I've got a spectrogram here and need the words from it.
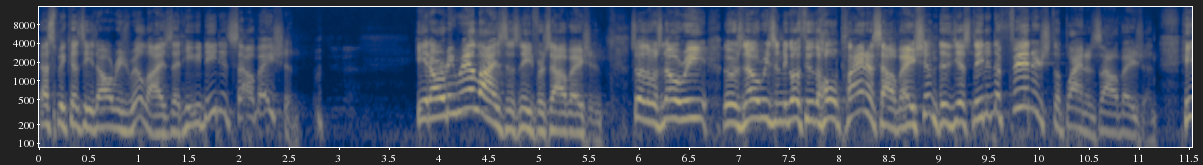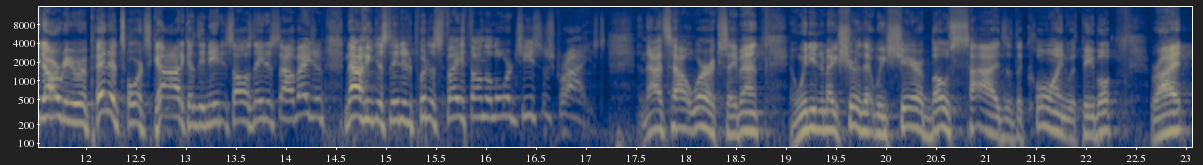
That's because he'd already realized that he needed salvation. He had already realized his need for salvation. So there was, no re- there was no reason to go through the whole plan of salvation. He just needed to finish the plan of salvation. He'd already repented towards God because he needed, saw his need of salvation. Now he just needed to put his faith on the Lord Jesus Christ. And that's how it works, amen? And we need to make sure that we share both sides of the coin with people, right?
